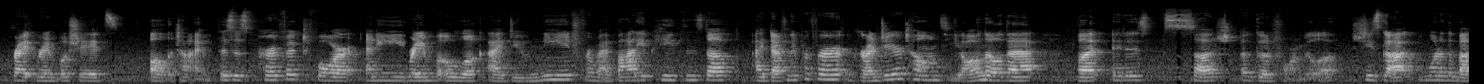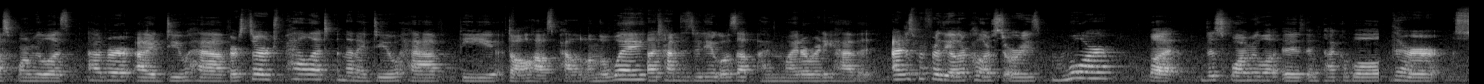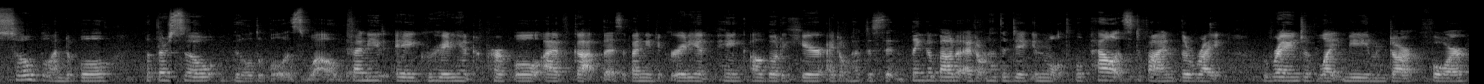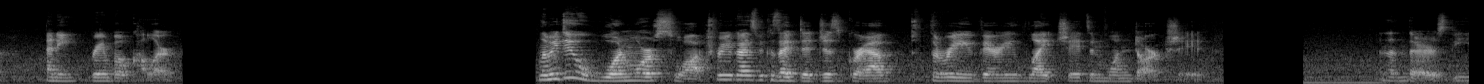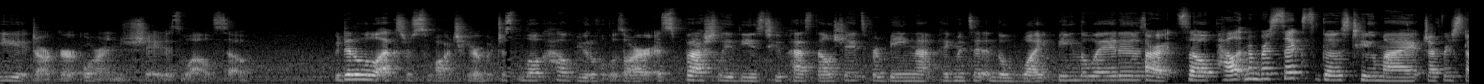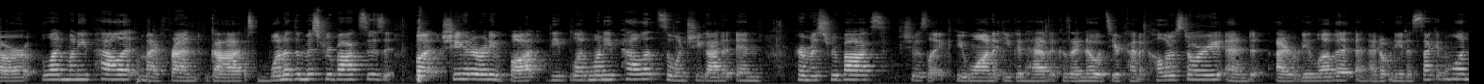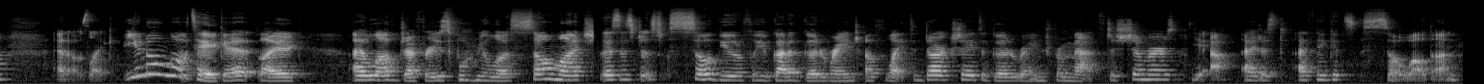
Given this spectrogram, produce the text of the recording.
bright rainbow shades all the time. This is perfect for any rainbow look I do need for my body paints and stuff. I definitely prefer grungier tones, y'all know that but it is such a good formula. She's got one of the best formulas ever. I do have her Surge palette and then I do have the Dollhouse palette on the way. By the time this video goes up, I might already have it. I just prefer the other color stories more, but this formula is impeccable. They're so blendable but they're so buildable as well. If I need a gradient purple, I've got this. If I need a gradient pink, I'll go to here. I don't have to sit and think about it. I don't have to dig in multiple palettes to find the right range of light, medium, and dark for any rainbow color. Let me do one more swatch for you guys because I did just grab three very light shades and one dark shade. And then there's the darker orange shade as well. So we did a little extra swatch here, but just look how beautiful those are, especially these two pastel shades for being that pigmented and the white being the way it is. All right, so palette number six goes to my Jeffree Star Blood Money palette. My friend got one of the mystery boxes, but she had already bought the Blood Money palette, so when she got it in her mystery box. She was like, if you want it, you can have it because I know it's your kind of color story and I already love it and I don't need a second one. And I was like, you know I'm gonna take it. Like, I love Jeffree's formula so much. This is just so beautiful. You've got a good range of light to dark shades, a good range from mattes to shimmers. Yeah, I just, I think it's so well done.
